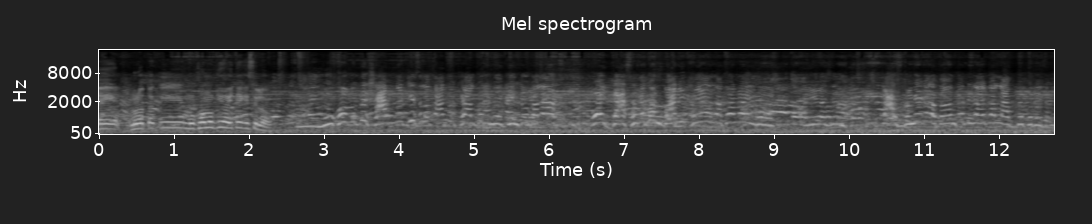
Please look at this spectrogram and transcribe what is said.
এই মূলত কি মুখোমুখি হইতে গেছিল? মুখোমুখি সামনে গেছিল তা তো খেয়াল করিনি কিন্তু বেলা ওই গাছে যখন বাড়ি খেয়ে যখন ওই গাছ ভেঙে গেল তখন তো ড্রাইভার লাভ পড়ে গেল।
